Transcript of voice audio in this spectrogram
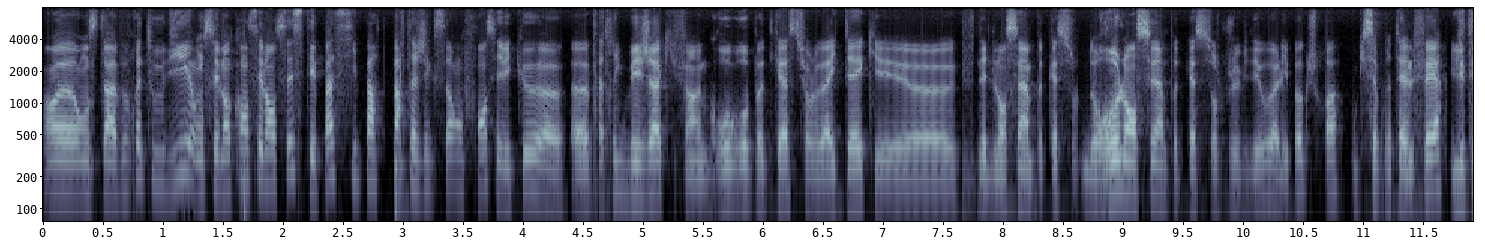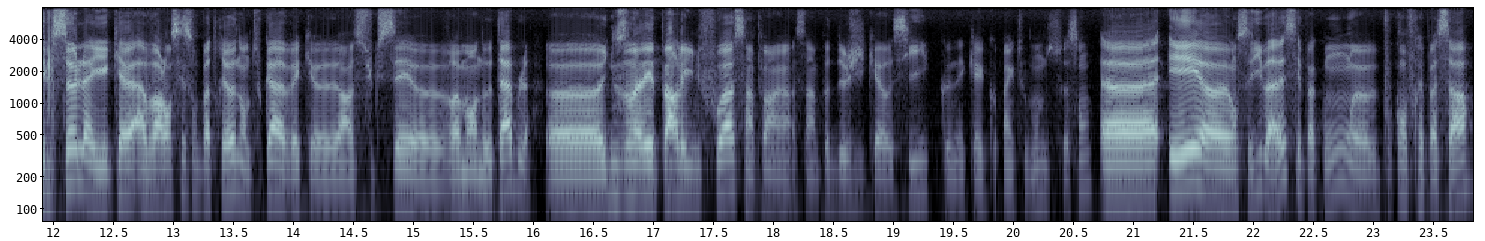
On s'était à peu près tout dit. On s'est quand on s'est lancé, c'était pas si par- partagé que ça en France. Il y avait que Patrick Béja qui fait un gros gros podcast sur le high tech et qui venait de lancer un podcast, sur- de relancer un podcast sur le jeu vidéo à l'époque, je crois, ou qui s'apprêtait à le faire. Il était le seul à avoir lancé son Patreon, en tout cas avec euh, un succès euh, vraiment notable. Euh, il nous en avait parlé une fois. C'est un peu, un, un pote de JK aussi, connaît quelques copains avec tout le monde de toute façon. Et on s'est dit bah ouais, c'est pas con. pourquoi on ferait pas ça?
